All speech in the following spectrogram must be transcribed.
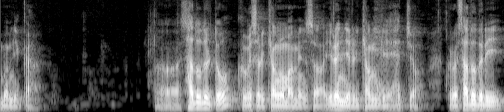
뭡니까 사도들도 그것을 경험하면서 이런 일을 경계했죠. 그리고 사도들이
